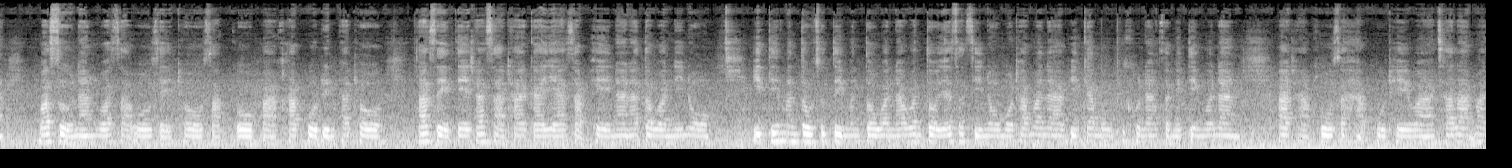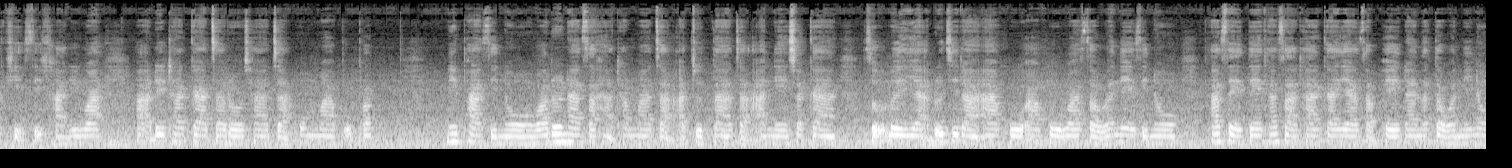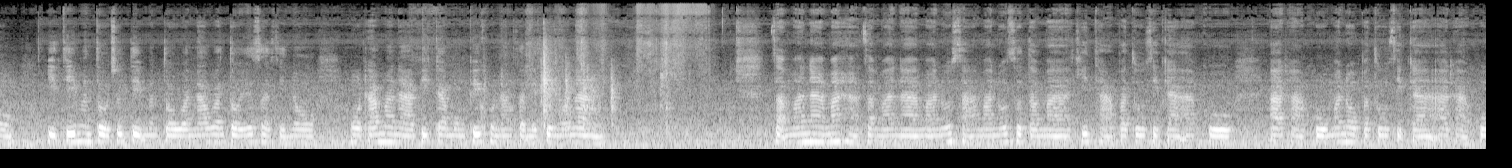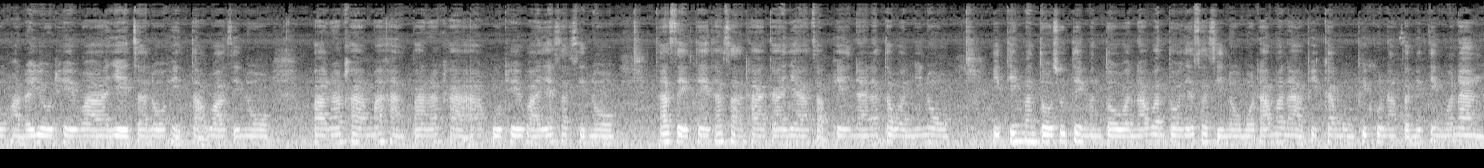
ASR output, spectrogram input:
วสุนังวสาโวเสโทสัพโกปาคาปูรินทโท ทัสเสเตชะสาทากายาสัพเพนานะตวันนิโน อิทธิมันโตชุติมันโตวันนะวันโตยสัสสิโนโมทัมนาภิกามุงพิคุนังสมิติงวนัง อาถาคูสหภูเทวาชาลามาขิสิขานิวะอาริทากาจาโรชาจะอุมมาปุปป นิพาสิโนวรุณาสหธรรมาจะอจุตาจะอเนชกา สุเลยยะรุจิราอาคูอาคูวาสวเนสิโนทัสเสเตทัสสาทากายาสัพเพนานตวันนิโน อิทิมันโตชุติมันโตวันนาวันโตยสัสสิโนโมทัมานาภิกามุงพิคุณังสันนิติงวนัง สัมมานามหาสัมมานา มานุสามานุสุตมา คิดถาปตุสิกาอาคู อาถาคูมโนปตุสิกา อาถาคูหารโยเทวา เยจาโลหิตตวาสิโน ปาราคามหาปาราคาอาคูเทวายสัสสิโนทัสเสเตทัสสาทากายาสัพเพนานัตวันนิโน อิทธิมันโตชุติมันโตวันนะวันโตยสัสสิโนโมทามนาภิกามุงภิกุนังสมิติงวนัง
